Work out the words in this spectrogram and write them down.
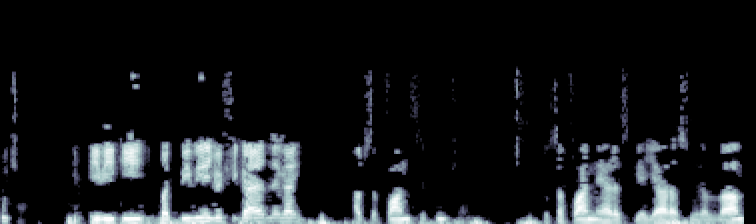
پوچھا بیوی کی بد بیوی نے جو شکایت لگائی، اب صفوان سے پوچھا۔ تو صفوان نے عرض کیا، یا رسول اللہ،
